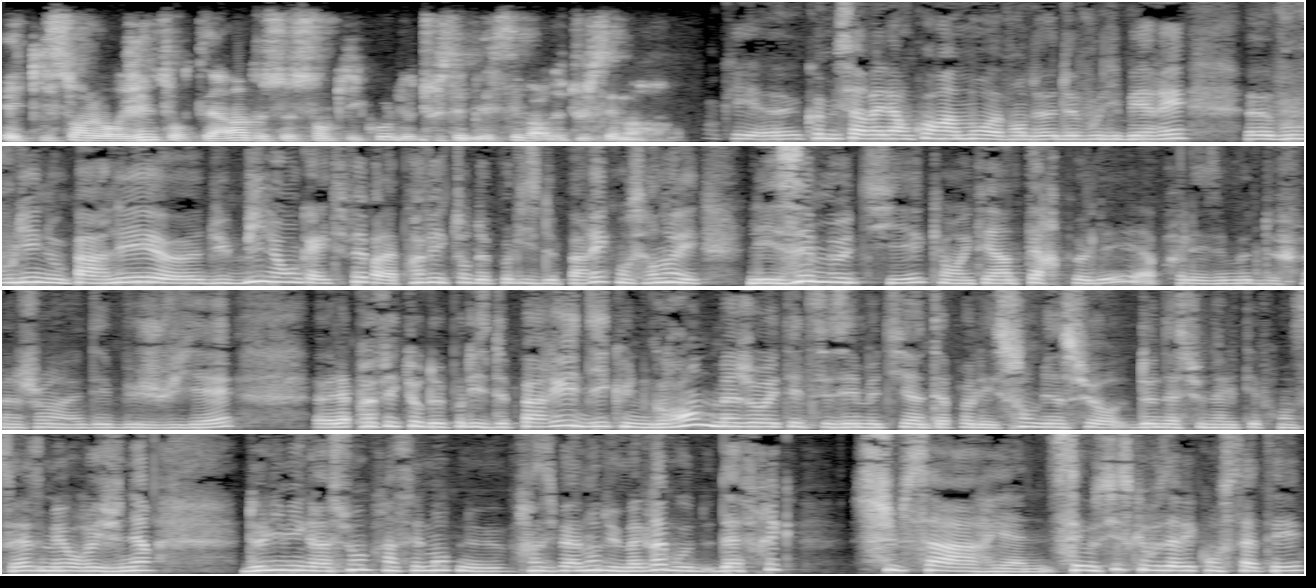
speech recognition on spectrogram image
et qui sont à l'origine sur le terrain de ce sang qui coule, de tous ces blessés, voire de tous ces morts. Euh, commissaire Vallée, encore un mot avant de, vous libérer. Euh, vous vouliez nous parler euh, du bilan qui a été fait par la préfecture de police de Paris concernant les, émeutiers qui ont été interpellés après les émeutes de fin juin à début juillet. la préfecture de police de Paris dit qu'une grande majorité de ces émeutiers interpellés sont bien sûr de nationalité française, mais originaires de l'immigration, principalement, principalement du Maghreb ou d'Afrique subsaharienne. C'est aussi ce que vous avez constaté?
